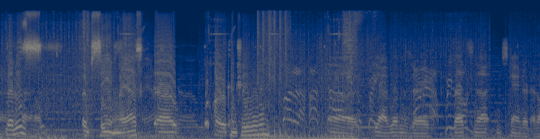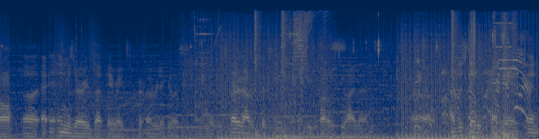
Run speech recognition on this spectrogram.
uh, That kinda is helps. obscene. May I ask, uh, what part of the country you live in? Spotted a hostile Uh, yeah, I live in Missouri. That's not standard at all. Uh, in Missouri, that pay rate's uh, ridiculous. I mean, it, started out as 15, and people thought it was too high then. Uh, I just stayed with the company, and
